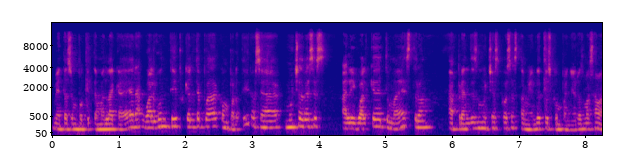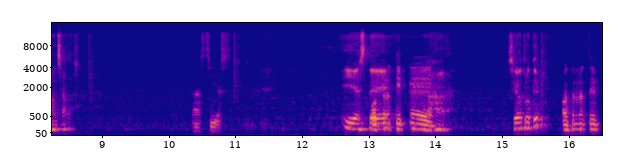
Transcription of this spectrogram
metas un poquito más la cadera o algún tip que él te pueda compartir. O sea, muchas veces al igual que de tu maestro, aprendes muchas cosas también de tus compañeros más avanzados. Así es. Y este... Otro tip que... ¿Sí, otro tip? Otro tip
